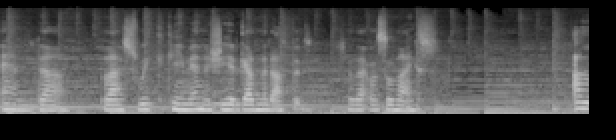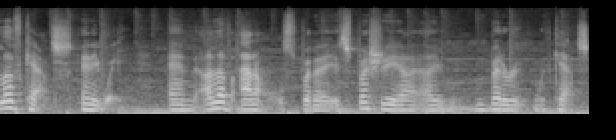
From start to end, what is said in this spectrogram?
And uh, last week came in and she had gotten adopted. So that was so nice. I love cats anyway, and I love animals, but I, especially I, I'm better with cats.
